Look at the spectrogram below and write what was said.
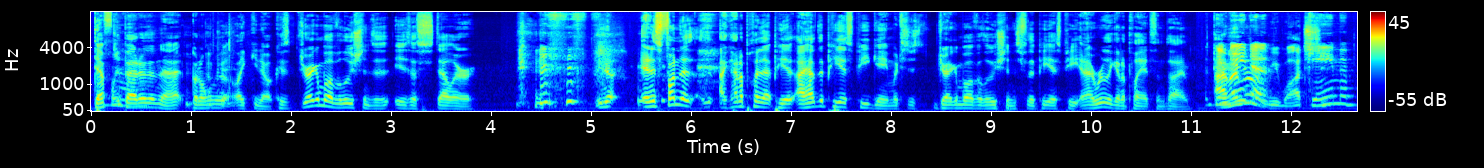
definitely better than that, but only Okay. like you know, because Dragon Ball Evolutions is, is a stellar. you know, and it's fun to. I gotta play that. PS, I have the PSP game, which is Dragon Ball Evolutions for the PSP, and I really gotta play it sometime. They I made remember a we watched it. game of-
